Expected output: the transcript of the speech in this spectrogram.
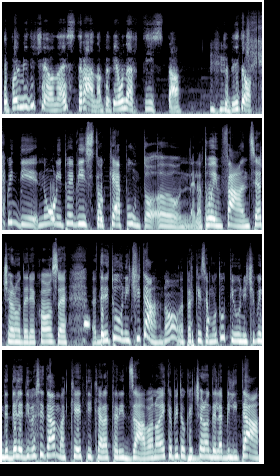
E poi mi dicevano, è strana perché è un artista. Capito? Quindi Nuni, tu hai visto che appunto eh, nella tua infanzia c'erano delle cose, eh, delle tue unicità, no? Perché siamo tutti unici, quindi delle diversità ma che ti caratterizzavano. Hai capito che c'erano delle abilità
